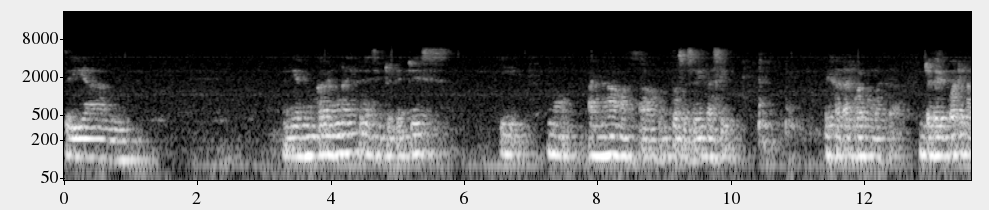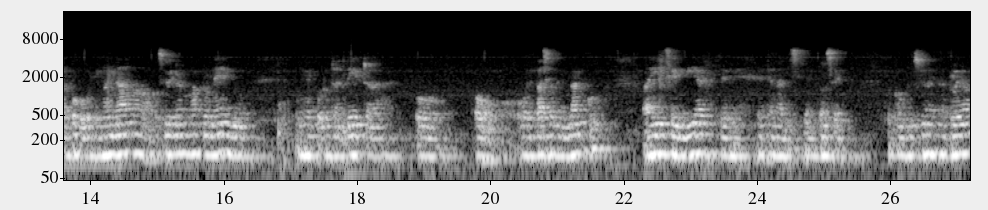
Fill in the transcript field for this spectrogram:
sería tendría que buscar alguna diferencia entre T3 y no hay nada más abajo, entonces sería así. Deja tal cual como está entre T4 tampoco porque no hay nada abajo si hubiera más promedio por otras letras o, o, o espacios en blanco ahí seguiría este, este análisis entonces por conclusión de esta prueba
